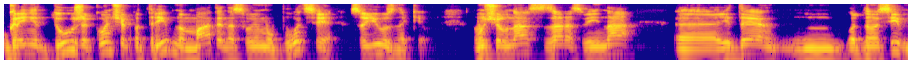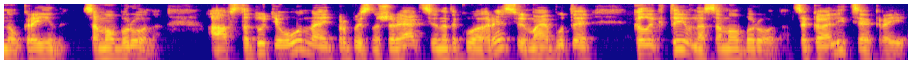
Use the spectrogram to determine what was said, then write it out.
Україні дуже конче потрібно мати на своєму боці союзників, тому що у нас зараз війна е, йде одноосібно України, самооборона. А в статуті ООН навіть прописано, що реакцією на таку агресію має бути колективна самооборона. Це коаліція країн.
